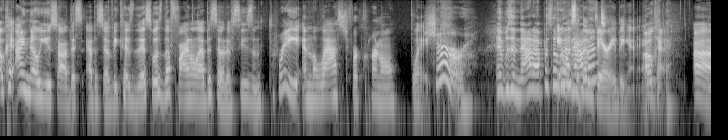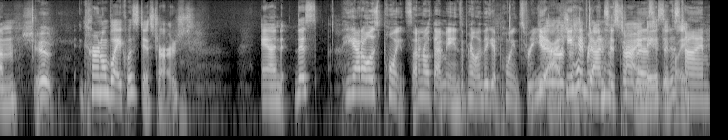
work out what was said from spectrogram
Okay, I know you saw this episode because this was the final episode of season three and the last for Colonel Blake. Sure. It was in that episode It that was at the very beginning. Okay. Um, Shoot. Colonel Blake was discharged, and this He got all his points. I don't know what that means. Apparently, they get points for years. Yeah, he had done his time, service. He did basically. his time.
